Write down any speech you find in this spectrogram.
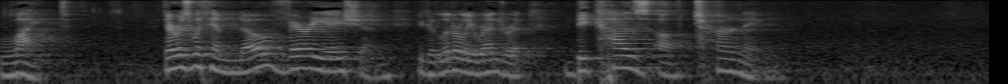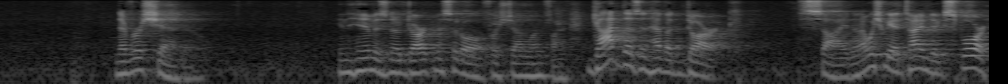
light. There is with him no variation. You could literally render it because of turning. Never a shadow. In him is no darkness at all, 1 John 1 5. God doesn't have a dark side. And I wish we had time to explore,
